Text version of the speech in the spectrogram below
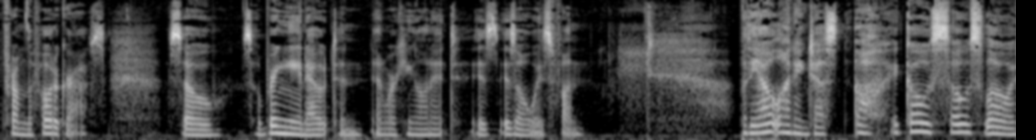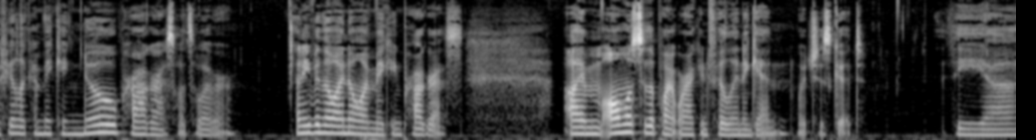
from the photographs. So so bringing it out and, and working on it is is always fun. But the outlining just oh, it goes so slow. I feel like I'm making no progress whatsoever. And even though I know I'm making progress, I'm almost to the point where I can fill in again, which is good. The uh,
